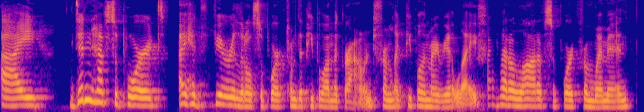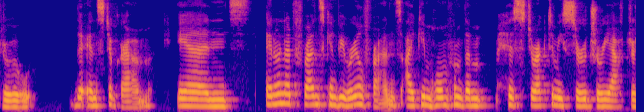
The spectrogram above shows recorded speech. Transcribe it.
I didn't have support. I had very little support from the people on the ground, from like people in my real life. I had a lot of support from women through the Instagram. And internet friends can be real friends. I came home from the hysterectomy surgery after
